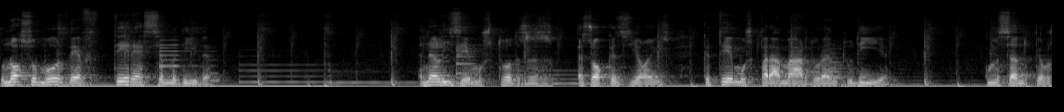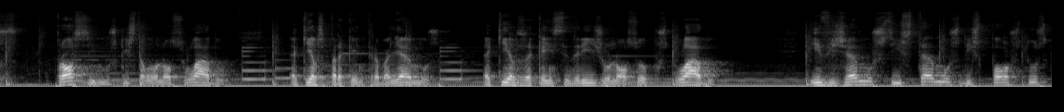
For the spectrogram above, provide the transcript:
O nosso amor deve ter essa medida. Analisemos todas as, as ocasiões que temos para amar durante o dia, começando pelos próximos que estão ao nosso lado, aqueles para quem trabalhamos, aqueles a quem se dirige o nosso apostolado. E vejamos se estamos dispostos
